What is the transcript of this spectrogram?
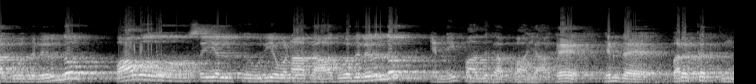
ஆகுவதிலிருந்தும் பாவ செயலுக்கு உரியவனாக ஆகுவதிலிருந்தும் என்னை பாதுகாப்பாயாக என்ற வரக்கத்தும்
